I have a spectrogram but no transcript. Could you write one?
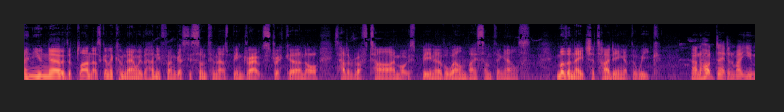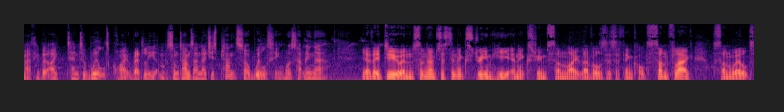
and you know the plant that's going to come down with the honey fungus is something that's been drought stricken or it's had a rough time or it's been overwhelmed by something else. Mother Nature tidying up the weak. Now, on a hot day, I don't know about you, Matthew, but I tend to wilt quite readily. Um, sometimes I notice plants are wilting. What's happening there? Yeah, they do, and sometimes just in extreme heat and extreme sunlight levels, there's a thing called sun flag, sun wilt.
